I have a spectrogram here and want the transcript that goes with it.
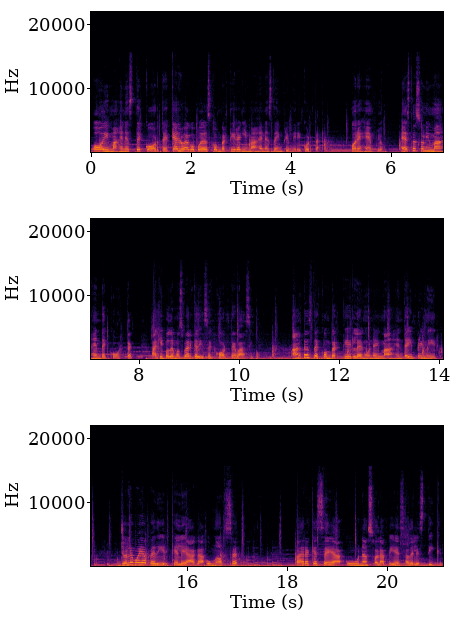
o imágenes de corte que luego puedes convertir en imágenes de imprimir y cortar. Por ejemplo, esta es una imagen de corte. Aquí podemos ver que dice corte básico. Antes de convertirla en una imagen de imprimir, yo le voy a pedir que le haga un offset para que sea una sola pieza del sticker.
